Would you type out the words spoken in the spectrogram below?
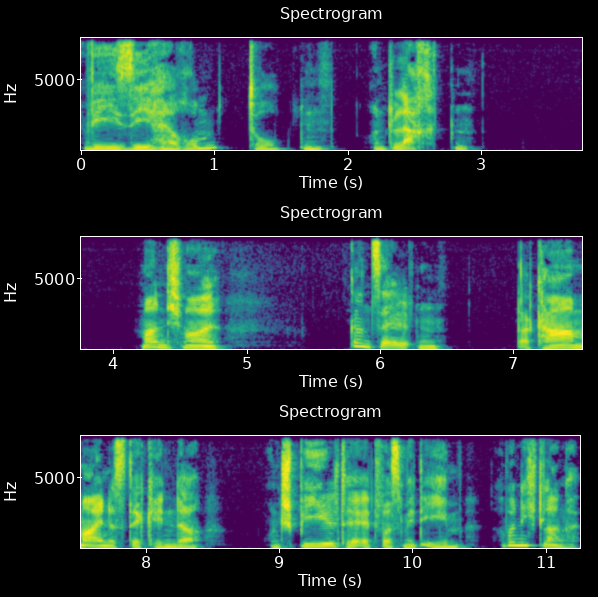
wie sie herumtobten und lachten. Manchmal, ganz selten, da kam eines der Kinder und spielte etwas mit ihm, aber nicht lange,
